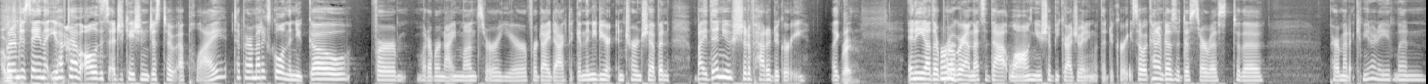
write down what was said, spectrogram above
But was- I'm just saying that you have to have all of this education just to apply to paramedic school, and then you go for whatever nine months or a year for didactic, and then you do your internship, and by then you should have had a degree. Like Right. Any other program that's that long, you should be graduating with a degree. So it kind of does a disservice to the paramedic community when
